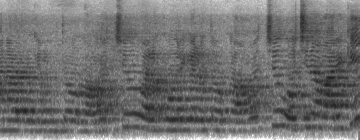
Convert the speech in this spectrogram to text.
అనారోగ్యంతో కావచ్చు వాళ్ళ కోరికలతో కావచ్చు వచ్చిన వారికి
